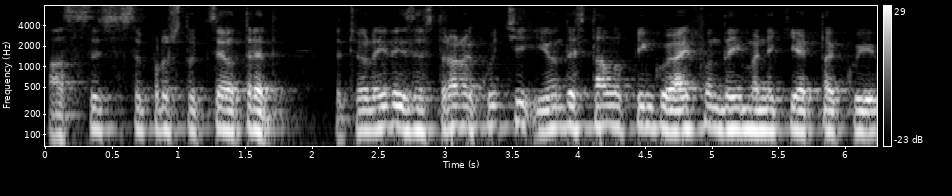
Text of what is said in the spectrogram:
ali se sveća se pročito ceo thread. Znači ona ide iz restorana kući i onda je stalno pinguje iPhone da ima neki AirTag koji,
